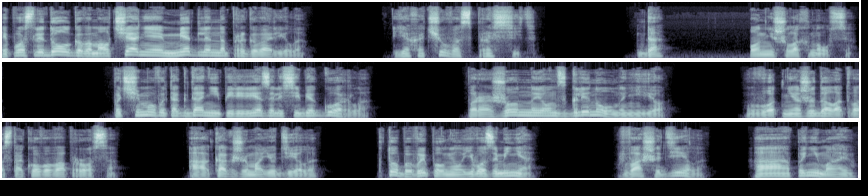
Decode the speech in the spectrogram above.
и после долгого молчания медленно проговорила. «Я хочу вас спросить». «Да?» Он не шелохнулся. «Почему вы тогда не перерезали себе горло?» Пораженный он взглянул на нее. Вот не ожидал от вас такого вопроса. А как же мое дело? Кто бы выполнил его за меня? Ваше дело. А, понимаю.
